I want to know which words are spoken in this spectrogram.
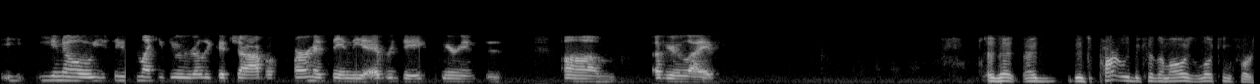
you know, you seem like you do a really good job of harnessing the everyday experiences um, of your life. That I, it's partly because I'm always looking for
